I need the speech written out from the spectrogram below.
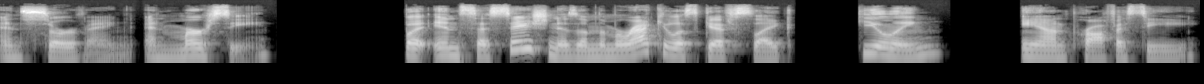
and serving and mercy. But in cessationism, the miraculous gifts like healing and prophecy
